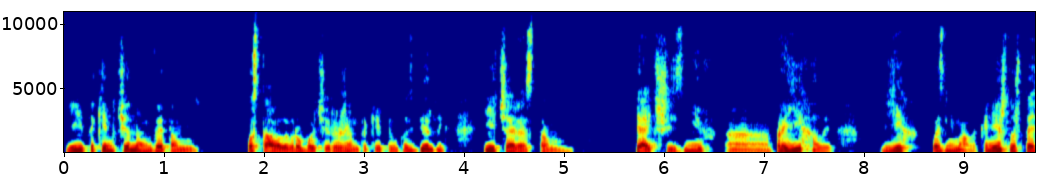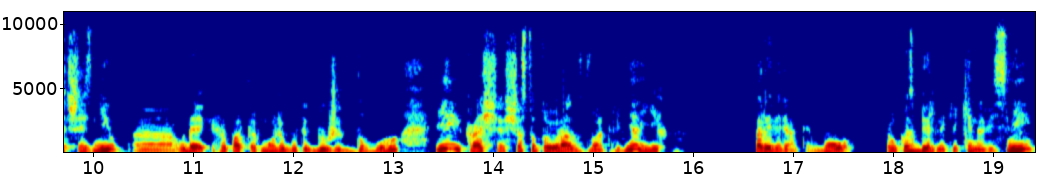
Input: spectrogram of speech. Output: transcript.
І таким чином ви там поставили в робочий режим такий пилкозбірник, і через там 5-6 днів е, приїхали, їх познімали. Звісно ж, 5-6 днів е, у деяких випадках може бути дуже довго, і краще з частотою раз в 2-3 дня їх перевіряти. Бо пилкозбірники, які навісні,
